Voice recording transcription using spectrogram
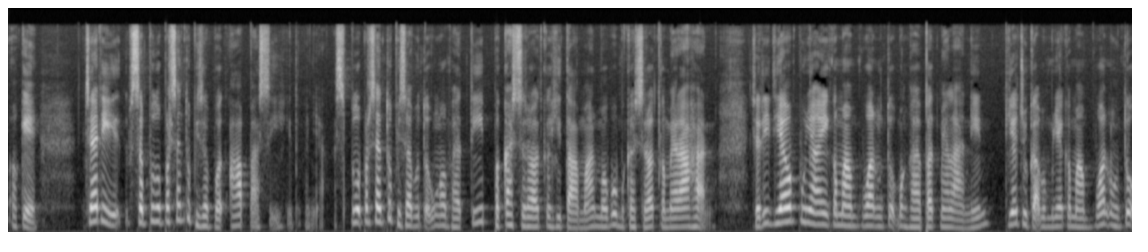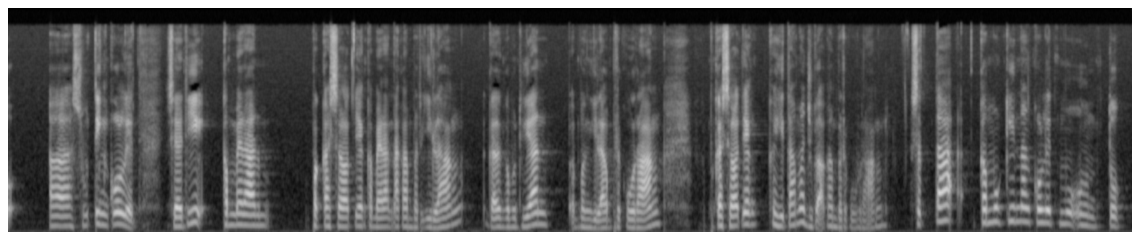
oke. Okay. Jadi 10% itu bisa buat apa sih gitu kan ya. 10% itu bisa untuk mengobati bekas jerawat kehitaman maupun bekas jerawat kemerahan. Jadi dia mempunyai kemampuan untuk menghambat melanin, dia juga mempunyai kemampuan untuk uh, syuting kulit. Jadi kemerahan bekas jerawat yang kemerahan akan berhilang dan kemudian menghilang berkurang. Bekas jerawat yang kehitaman juga akan berkurang. Serta kemungkinan kulitmu untuk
